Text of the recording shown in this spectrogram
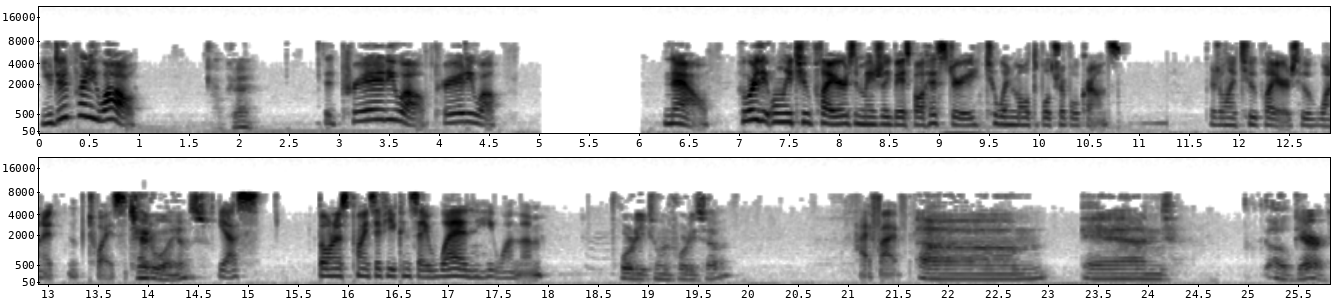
You did pretty well. Okay. Did pretty well. Pretty well. Now, who are the only two players in Major League Baseball history to win multiple Triple Crowns? There's only two players who have won it twice. Ted Williams, Yes. Bonus points if you can say when he won them. 42 and 47. High five. Um, and oh, Garrick.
